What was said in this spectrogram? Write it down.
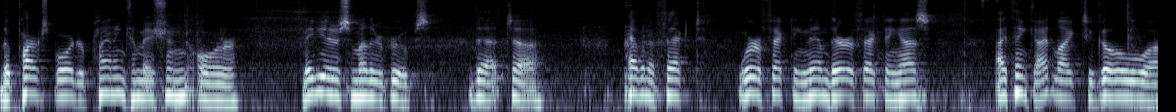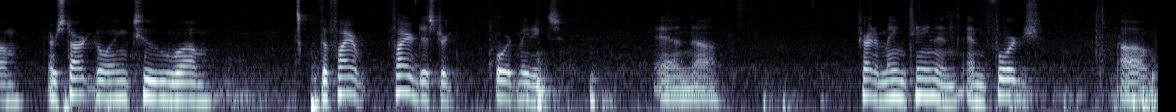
the Parks Board or Planning Commission, or maybe there's some other groups that uh, have an effect, we're affecting them, they're affecting us. I think I'd like to go, um, or start going to um, the fire, fire district board meetings, and uh, try to maintain and and forge um,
